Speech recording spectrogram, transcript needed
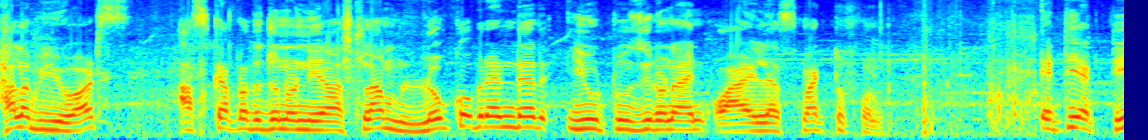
হ্যালো ভিউয়ার্স, আজকে আপনাদের জন্য নিয়ে আসলাম লোকো ব্র্যান্ডের U two zero nine wireless microphone এটি একটি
